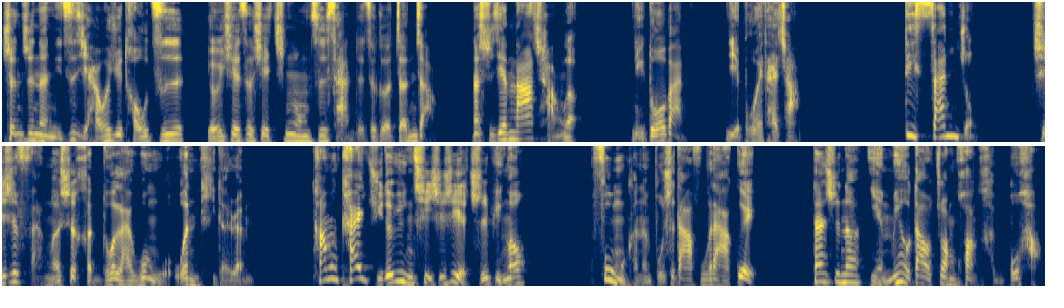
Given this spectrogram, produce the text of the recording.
甚至呢，你自己还会去投资，有一些这些金融资产的这个增长，那时间拉长了，你多半也不会太差。第三种，其实反而是很多来问我问题的人，他们开局的运气其实也持平哦。父母可能不是大富大贵，但是呢，也没有到状况很不好。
